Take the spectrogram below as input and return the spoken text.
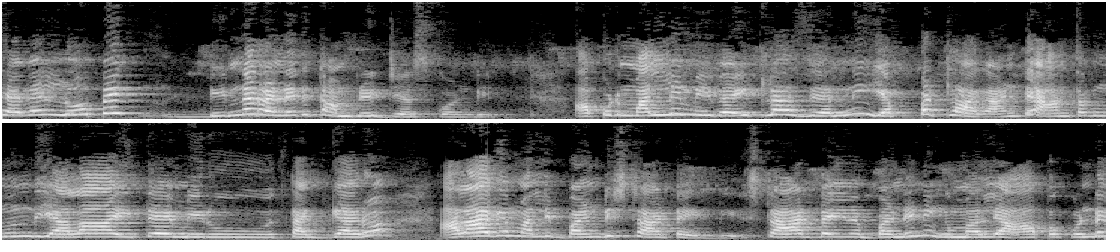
సెవెన్ లోపే డిన్నర్ అనేది కంప్లీట్ చేసుకోండి. అప్పుడు మళ్ళీ మీ వెయిట్ లాస్ జర్నీ ఎప్పట్లాగా? అంటే అంతకుముందు ఎలా అయితే మీరు తగ్గారో అలాగే మళ్ళీ బండి స్టార్ట్ అయింది స్టార్ట్ అయిన బండిని ఇంక మళ్ళీ ఆపకుండా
